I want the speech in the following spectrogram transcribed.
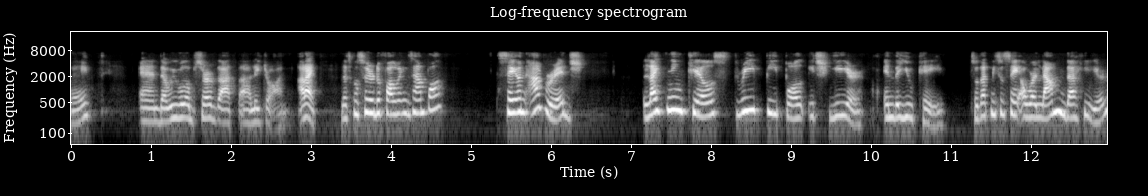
Okay, and uh, we will observe that uh, later on. All right, let's consider the following example. Say on average, lightning kills three people each year in the UK. So that means to say our lambda here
